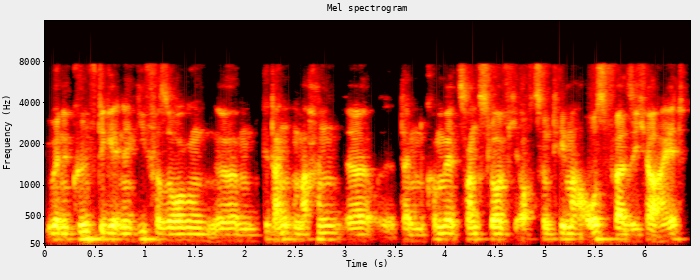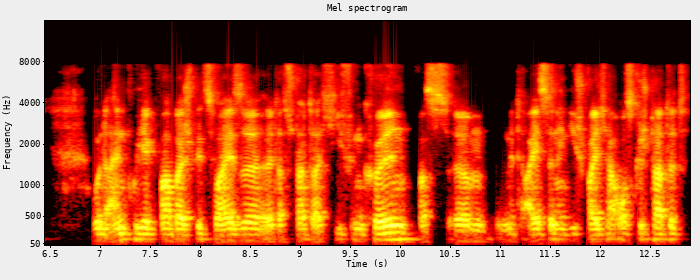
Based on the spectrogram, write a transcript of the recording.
über eine künftige Energieversorgung ähm, Gedanken machen, äh, dann kommen wir zwangsläufig auch zum Thema Ausfallsicherheit. Und ein Projekt war beispielsweise äh, das Stadtarchiv in Köln, was ähm, mit Eisenergiespeicher ausgestattet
